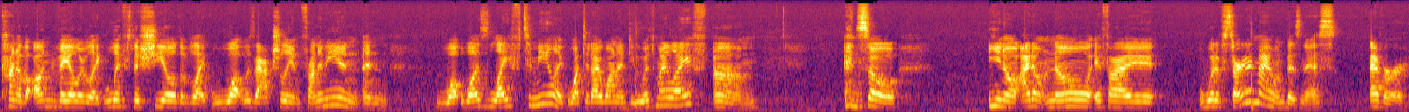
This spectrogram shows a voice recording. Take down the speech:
kind of unveil or like lift the shield of like what was actually in front of me and, and what was life to me like what did i want to do with my life um, and so, you know, I don't know if I would have started my own business ever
